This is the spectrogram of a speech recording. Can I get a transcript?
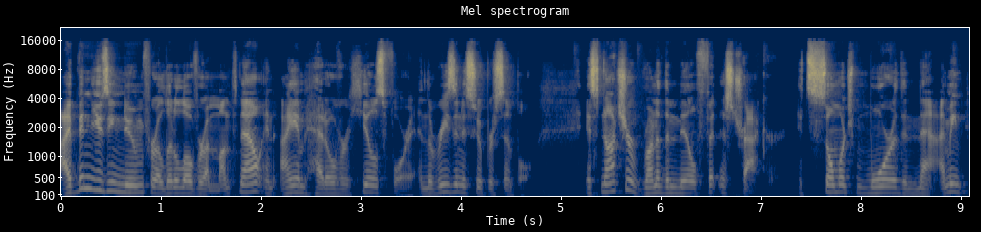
I've been using Noom for a little over a month now, and I am head over heels for it. And the reason is super simple. It's not your run of the mill fitness tracker. It's so much more than that. I mean,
